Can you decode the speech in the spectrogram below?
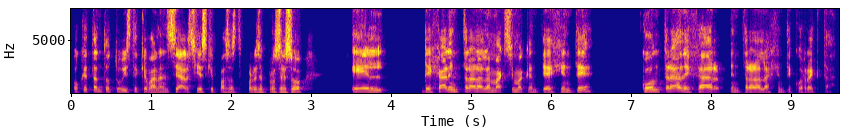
o qué tanto tuviste que balancear si es que pasaste por ese proceso el dejar entrar a la máxima cantidad de gente contra dejar entrar a la gente correcta?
